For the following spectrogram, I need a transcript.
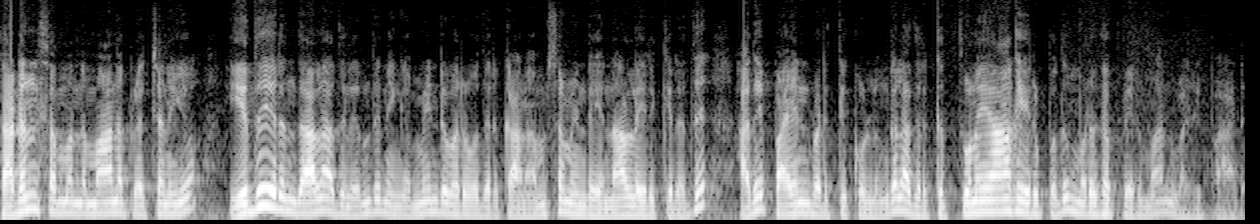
கடன் சம்பந்தமான பிரச்சனையோ எது இருந்தாலும் அதிலிருந்து நீங்கள் மீண்டு வருவதற்கான அம்சம் இன்றைய நாளில் இருக்கிறது. அதை பயன்படுத்தி கொள்ளுங்கள். அதற்கு துணையாக இருப்பது முருகப்பெருமான் வழிபாடு.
